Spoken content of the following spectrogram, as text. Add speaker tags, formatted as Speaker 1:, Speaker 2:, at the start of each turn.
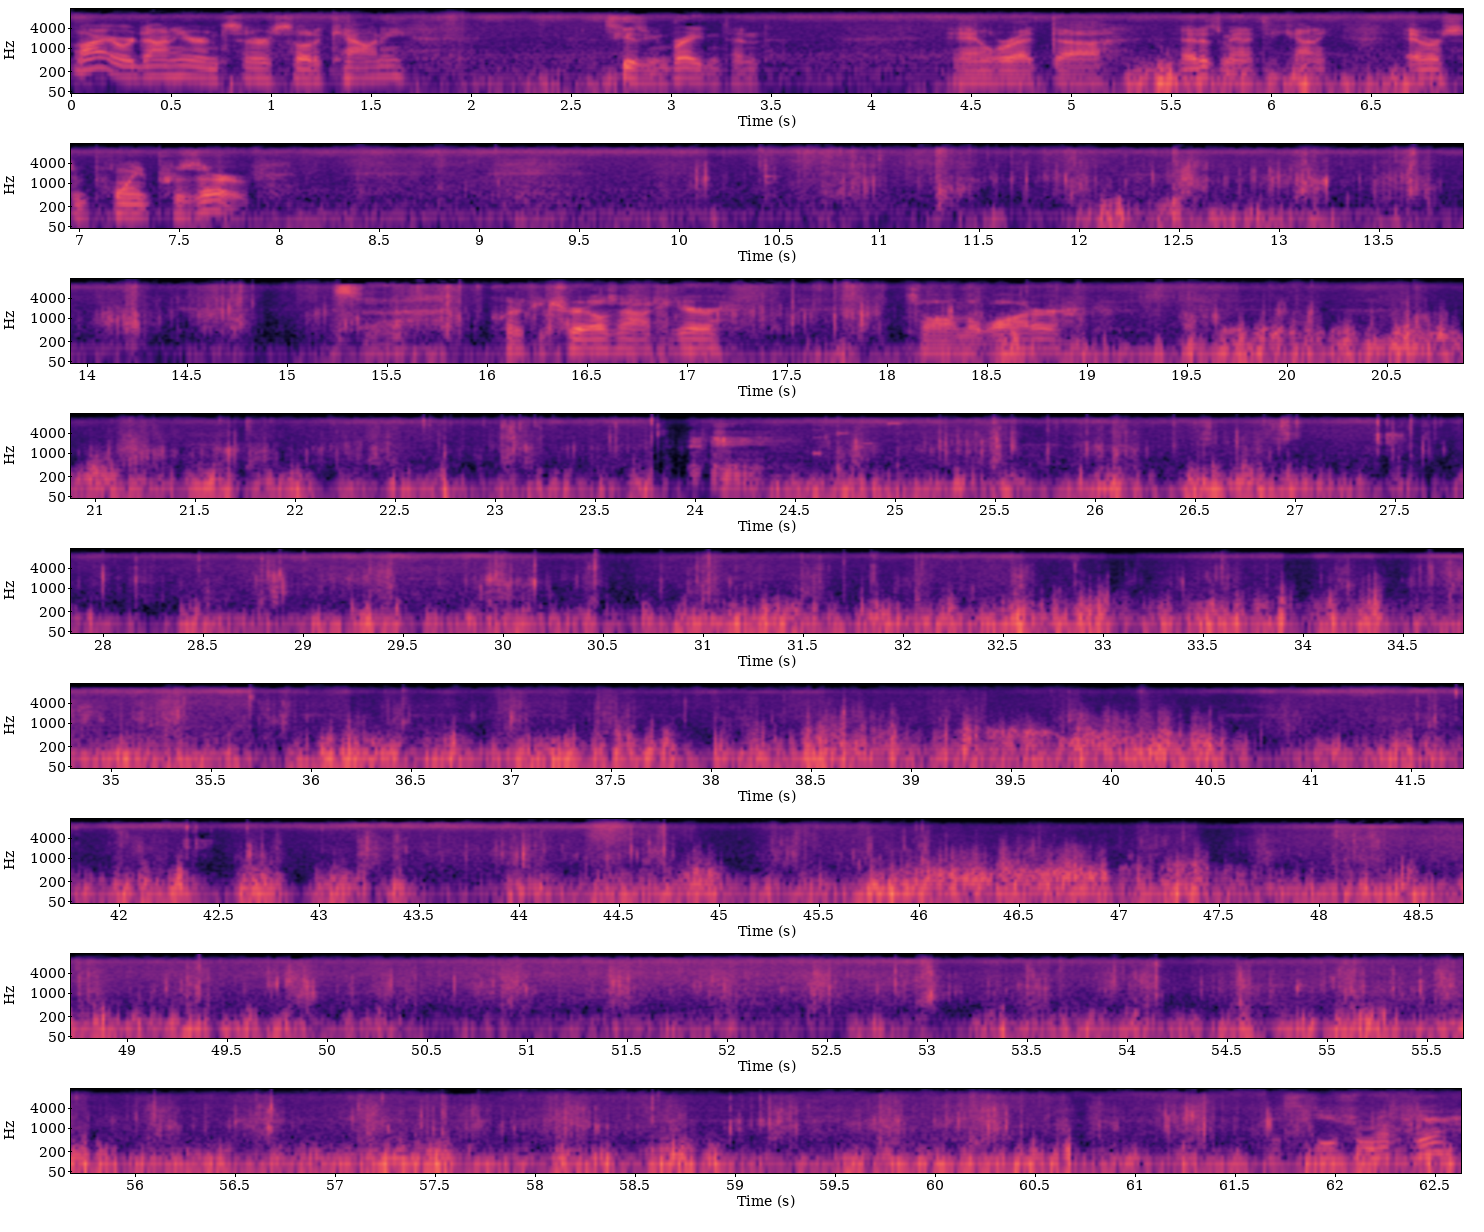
Speaker 1: Alright, we're down here in Sarasota County. Excuse me, Bradenton. And we're at, uh, it is Manatee County, Emerson Point Preserve. It's uh, quite a few trails out here. It's all in the water. View from up here.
